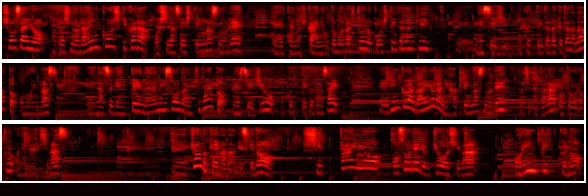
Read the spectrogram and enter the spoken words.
詳細を私の LINE 公式からお知らせしていますので、えー、この機会にお友達登録をしていただき、え、メッセージ送っていただけたらなと思います、え夏限定悩み相談希望とメッセージを送ってください、えリンクは概要欄に貼っていますのでそちらからご登録お願いします、え今日のテーマなんですけど失敗を恐れる教師はオリンピックの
